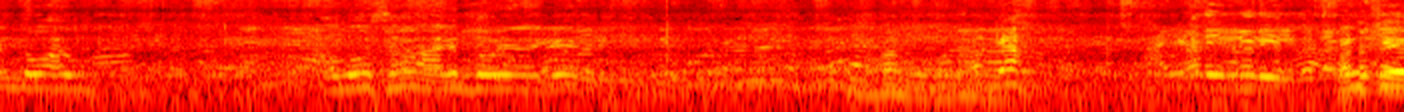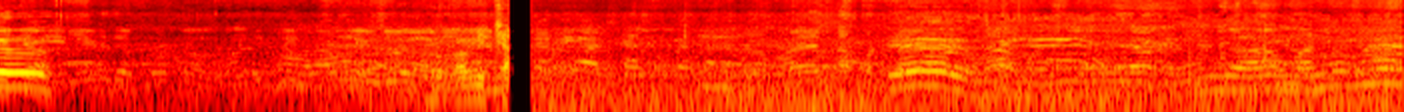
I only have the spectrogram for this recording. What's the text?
आ दो वो सब आगे दो आगे थैंक यू मन में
